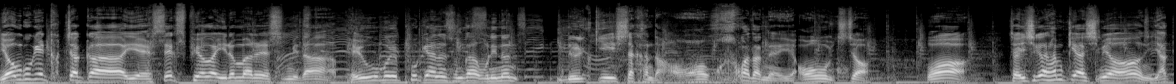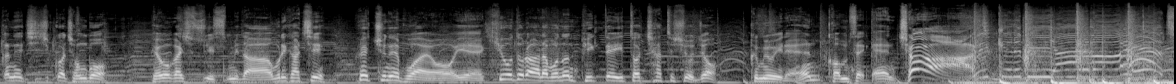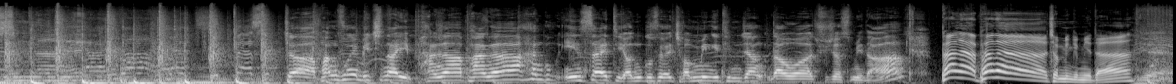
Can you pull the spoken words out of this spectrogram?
영국의 극작가 예 섹스피어가 이런 말을 했습니다. 배움을 포기하는 순간 우리는 늙기 시작한다. 어 확 와닿네. 예. 어우 진짜. 와 자 이 시간 함께 하시면 약간의 지식과 정보 배워가실 수 있습니다. 우리 같이 회춘해 보아요. 예 키워드를 알아보는 빅데이터 차트쇼죠. 금요일엔 검색 앤 차트 자 방송에 미친 아이 방아 방아 한국 인사이트 연구소의 전민기 팀장 나와 주셨습니다. 방아 방아 전민기입니다. 예.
